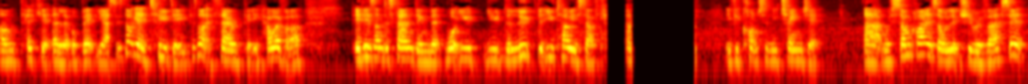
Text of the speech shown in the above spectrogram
unpick it a little bit. Yes, it's not getting too deep. It's not like therapy. However, it is understanding that what you you the loop that you tell yourself if you constantly change it. Uh, with some clients, I will literally reverse it.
